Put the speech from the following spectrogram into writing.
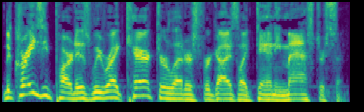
The crazy part is we write character letters for guys like Danny Masterson,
